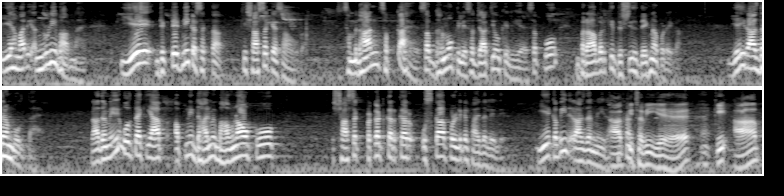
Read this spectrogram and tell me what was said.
ये हमारी अंदरूनी भावना है। ये डिक्टेट नहीं कर सकता कि शासक कैसा होगा। संविधान सबका है सब धर्मों के लिए सब जातियों के लिए है सबको बराबर की दृष्टि से देखना पड़ेगा। यही राजधर्म बोलता है। राजधर्म ये नहीं बोलता है कि आप अपनी धार्मिक भावनाओं को शासक प्रकट कर कर उसका पॉलिटिकल फ़ायदा ले ले। ये कभी राजधर्म नहीं रहा। आपकी छवि ये है कि आप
